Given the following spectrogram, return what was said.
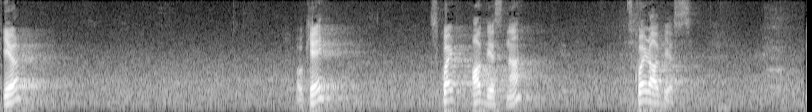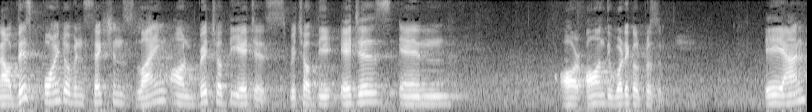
Here? Okay. It's quite obvious, now. It's quite obvious. Now, this point of intersection is lying on which of the edges? Which of the edges in or on the vertical prism? A and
